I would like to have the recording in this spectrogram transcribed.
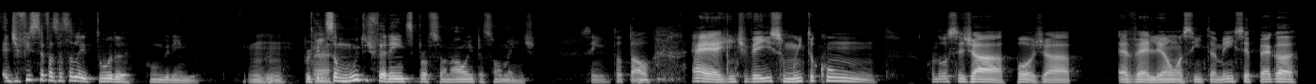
é difícil você fazer essa leitura com o gringo. Uhum, porque é. eles são muito diferentes profissional e pessoalmente. Sim, total. É, a gente vê isso muito com. Quando você já, pô, já é velhão assim também, você pega.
